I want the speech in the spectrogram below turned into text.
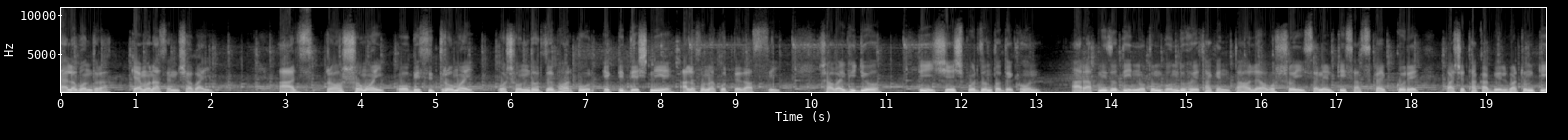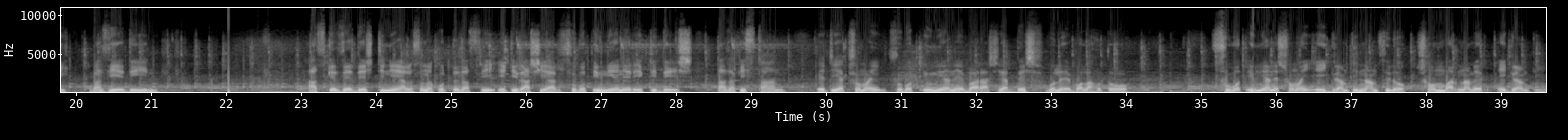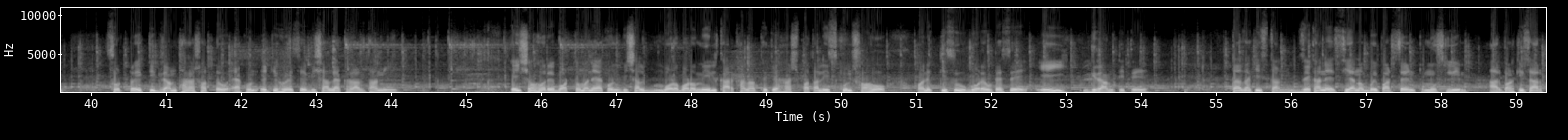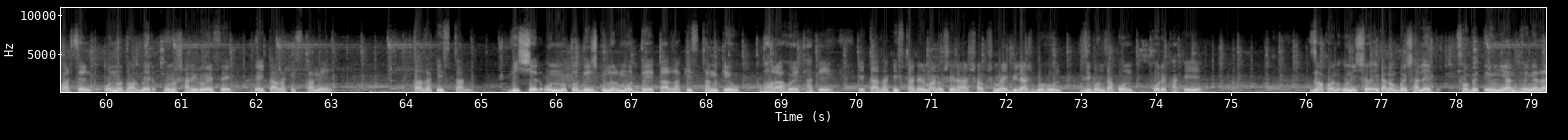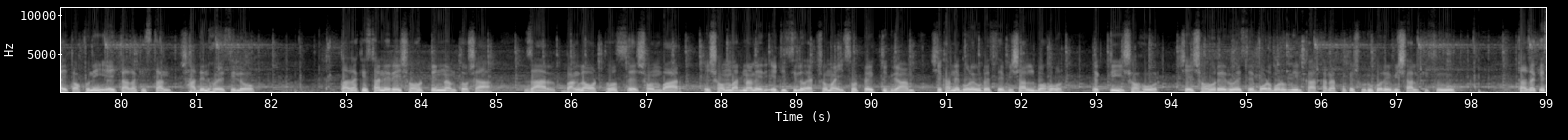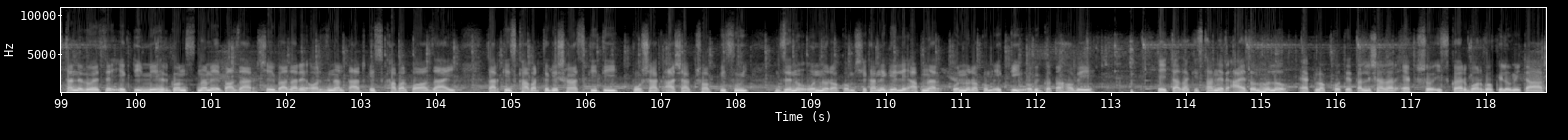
Hello বন্ধুরা, কেমন আছেন সবাই? আজ রহস্যময় ও বিচিত্রময় ও সৌন্দর্যে ভরপুর একটি দেশ নিয়ে আলোচনা করতে যাচ্ছি। সবাই ভিডিওটি শেষ পর্যন্ত দেখুন। আর আপনি যদি নতুন বন্ধু হয়ে থাকেন, তাহলে অবশ্যই চ্যানেলটি সাবস্ক্রাইব করে পাশে থাকা বেল বাটনটি বাজিয়ে দিন। আজকে যে দেশটি নিয়ে আলোচনা করতে যাচ্ছি, এটি রাশিয়ার সোভিয়েত ইউনিয়নের একটি দেশ, তাজাকিস্তান। এটি একসময় সোভিয়েত ইউনিয়নে বা রাশিয়ার দেশ বলে বলা হতো। সোভিয়েত ইউনিয়নের সময় এই গ্রামটির নাম ছিল সোমবার নামের এই গ্রামটি। ছোট্ট একটি গ্রাম থাকা সত্ত্বেও এখন এটি হয়েছে বিশাল এক রাজধানী। এই শহরে বর্তমানে এখন বিশাল বড় বড় মিল, কারখানা থেকে হাসপাতাল, স্কুল সহ অনেক কিছু গড়ে উঠেছে এই গ্রামটিতে। তাজাকিস্তান, যেখানে ছিয়ানব্বই পার্সেন্ট মুসলিম আর বাকি চার পার্সেন্ট অন্য ধর্মের অনুসারী রয়েছে এই তাজাকিস্তানে। তাজাকিস্তান বিশ্বের উন্নত দেশগুলোর মধ্যে তাজাকিস্তানকেও ধরা হয়ে থাকে। এই তাজাকিস্তানের মানুষেরা সবসময় বিলাসবহুল জীবনযাপন করে থাকে। যখন উনিশশো একানব্বই সালে সোভিয়েত ইউনিয়ন ভেঙে যায়, তখনই এই তাজাকিস্তান স্বাধীন হয়েছিল। তাজাকিস্তানের এই শহরটির নাম তোষা। যার বাংলা অর্থ হচ্ছে সোমবার। এই সোমবার নামের এটি ছিল একসময় ছোট্ট একটি গ্রাম। সেখানে গড়ে উঠেছে বিশাল বহর একটি শহর। সেই শহরে রয়েছে বড় বড় মিল কারখানা থেকে শুরু করে বিশাল কিছু। তাজাকিস্তানে রয়েছে একটি মেহেরগঞ্জ নামে বাজার। সেই বাজারে অরিজিনাল টার্কিশ খাবার পাওয়া যায়। টার্কিশ খাবার থেকে সাংস্কৃতিক পোশাক, আশাক সব কিছুই যেন অন্যরকম। সেখানে গেলে আপনার অন্যরকম একটি অভিজ্ঞতা হবে। এই তাজাকিস্তানের আয়তন হলো এক লক্ষ তেতাল্লিশ হাজার একশো স্কোয়ার বর্গ কিলোমিটার।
